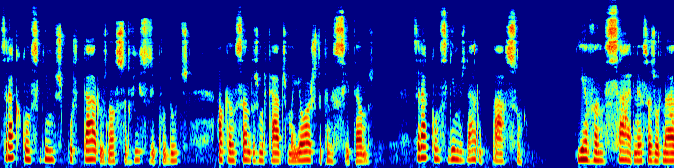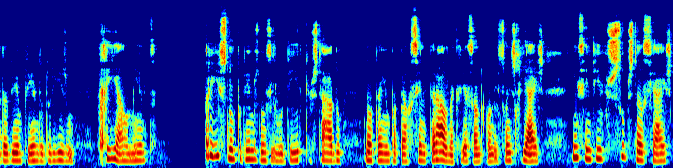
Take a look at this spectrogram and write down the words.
Será que conseguimos exportar os nossos serviços e produtos, alcançando os mercados maiores de que necessitamos? Será que conseguimos dar o passo e avançar nessa jornada do empreendedorismo realmente? Para isso, não podemos nos iludir que o Estado não tem um papel central na criação de condições reais e incentivos substanciais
